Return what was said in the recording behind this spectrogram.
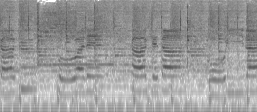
郭壊れかけた花魁た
